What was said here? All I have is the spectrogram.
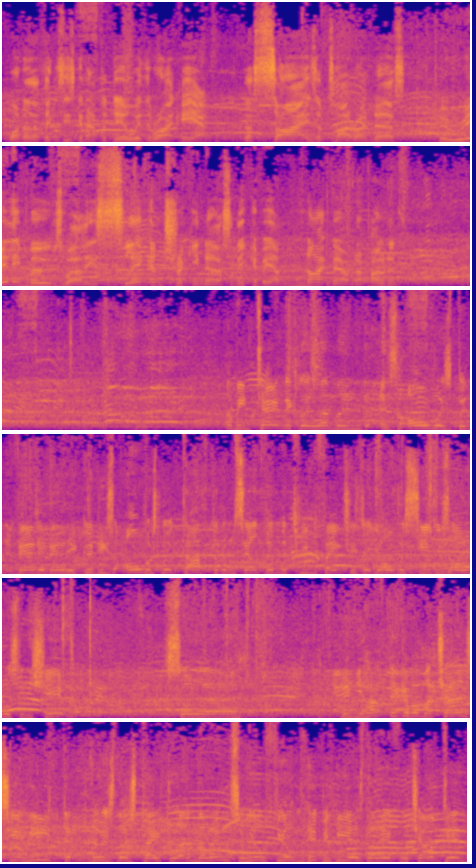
one of the things he's going to have to deal with right here, the size of Tyrone Nurse, who really moves well. He's slick and tricky, Nurse, and he can be a nightmare of an opponent. I mean, technically, Limond has always been very, very good. He's always looked after himself in between fights. He's, you always see him, he's always in shape. So, uh, I mean, you have to give him a chance here. He didn't lose this title in the ring, so he'll feel maybe he is the rightful champion.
